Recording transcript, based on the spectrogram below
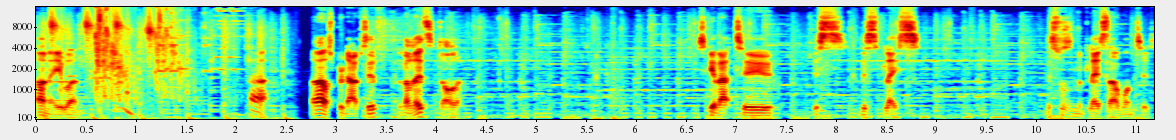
Oh no, you weren't. Ah, well, that was productive. I got loads of dollar. Let's go back to this this place. This wasn't the place that I wanted.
